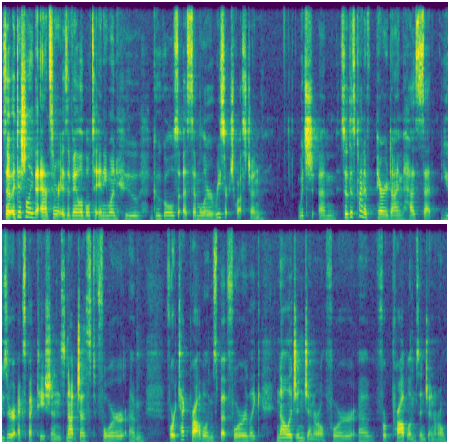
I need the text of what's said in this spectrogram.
So additionally, the answer is available to anyone who Googles a similar research question which um, so this kind of paradigm has set user expectations not just for um, for tech problems but for like knowledge in general for uh, for problems in general.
